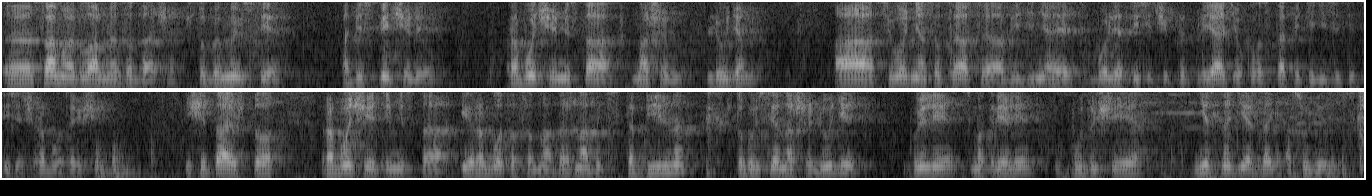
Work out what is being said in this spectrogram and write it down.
э, самая главная задача, чтобы мы все обеспечили рабочие места нашим людям. А сегодня ассоциация объединяет более тысячи предприятий, около 150 тысяч работающих. И считаю, что рабочие эти места и работа сама должна быть стабильна, чтобы все наши люди были, смотрели в будущее не с надеждой, а с уверенностью.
